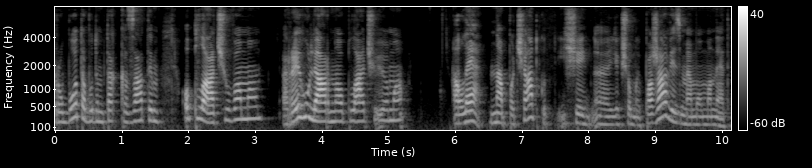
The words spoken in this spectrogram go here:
робота, будемо так казати, оплачувана, регулярно оплачуємо. Але на початку, ще й, е, якщо ми пажа візьмемо монет,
